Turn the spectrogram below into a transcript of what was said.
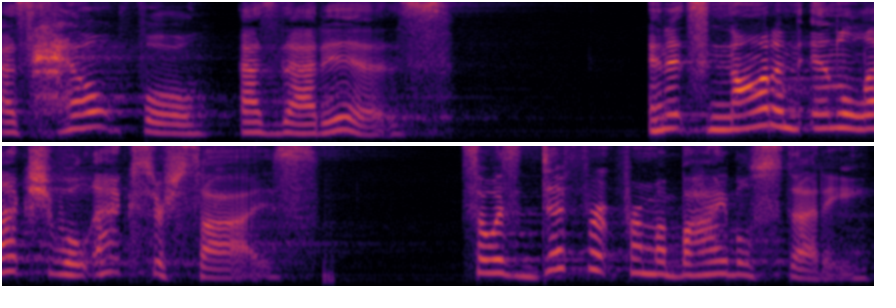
as helpful as that is. And it's not an intellectual exercise. So it's different from a Bible study,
